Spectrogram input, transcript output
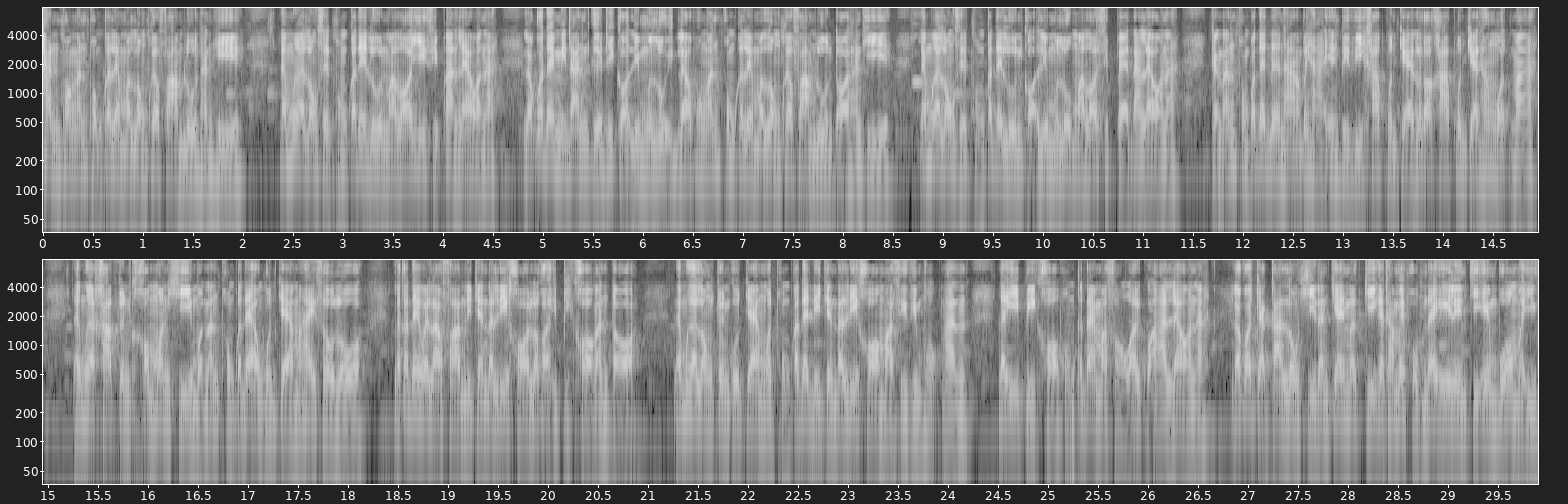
ทัน เพราะงั้นผมก็เลยมาลงเพื่อฟาร์มรูนทันที และเมื่อลงเสร็จผมก็ได้รูนมา 120 อันแล้วนะ แล้วก็ได้มีดันเกิดที่เกาะริมูรุอีกแล้ว เพราะงั้นผมก็เลยมาลงเพื่อฟาร์มรูนต่อทันที และเมื่อลงเสร็จผมก็ได้รูนเกาะริมูรุมา 118 อันแล้วนะ จากนั้นผมก็ได้เดินทางไปหา NPC ครับกุญแจแล้วก็ครับกุญแจทั้งหมดมา และเมื่อครับจนคอมมอนคีย์หมดนั้นผมก็ได้เอากุญแจมาให้โซโล แล้วก็ได้เวลาฟาร์มดีเจนดารี่คอแล้วก็อีพิคอกันต่อ และเมื่อลงจนกุญแจหมดผมก็ได้ดีเจนดารี่คอมา 46 อัน และอีปีคอผมก็ได้มา 200 กว่าอันแล้วนะ แล้วก็จากการลงคีดันเจียนเมื่อกี้ก็ทำให้ผมได้เอเลน GM บวกมาอีก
